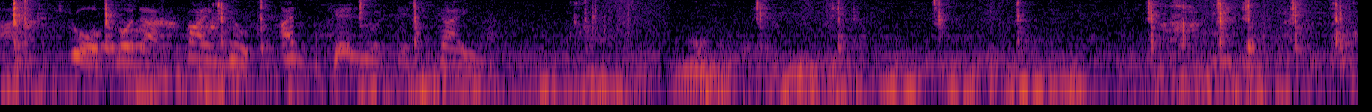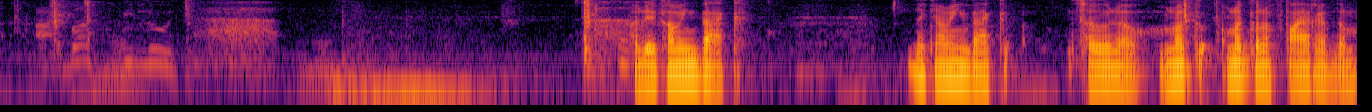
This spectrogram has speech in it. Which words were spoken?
I'm sure gonna find you and kill you this time. I must be losing. Are coming back? They're coming back. So no, I'm not. I'm not gonna fire at them.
